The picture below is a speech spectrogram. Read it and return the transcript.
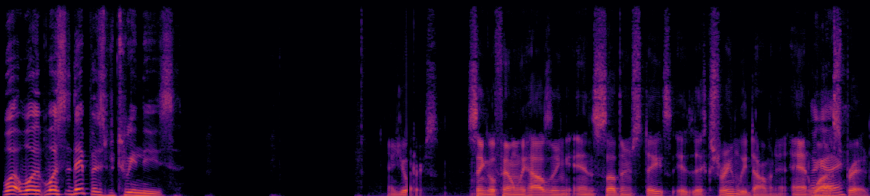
What what what's the difference between these? and yours. Single family housing in southern states is extremely dominant and Okay. widespread,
